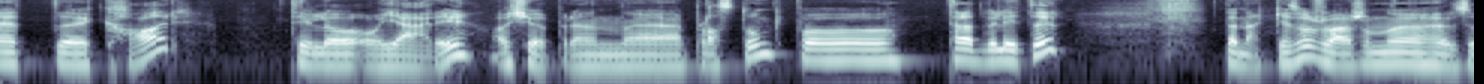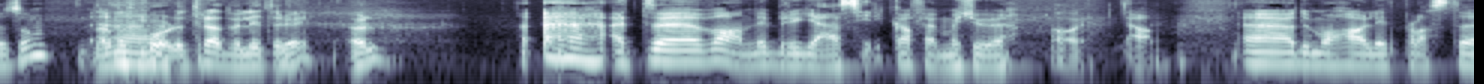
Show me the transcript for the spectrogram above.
et kar til å, å gjære i. Da kjøper en plastdunk på 30 liter. Den er ikke så svær som det høres ut som. Nei, men får du 30 liter øl? Et eh, vanlig brygg er ca. 25. Oi. Ja. Eh, Du må ha litt plass til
